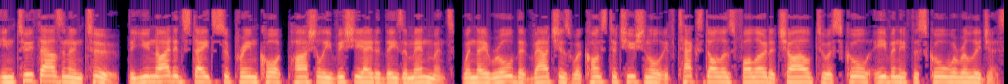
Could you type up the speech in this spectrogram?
In 2002, the United States Supreme Court partially vitiated these amendments, when they ruled that vouchers were constitutional if tax dollars followed a child to a school even if the school were religious.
